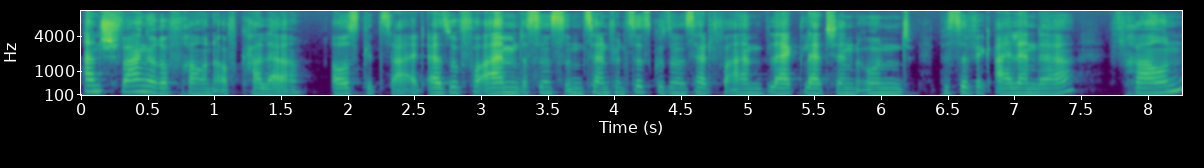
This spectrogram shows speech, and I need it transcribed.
an schwangere Frauen of Color ausgezahlt. Also vor allem, das ist in San Francisco, sind es halt vor allem Black, Latin und Pacific Islander Frauen.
